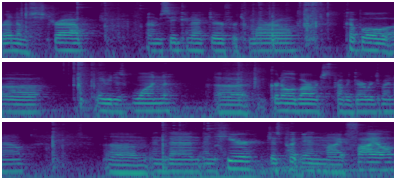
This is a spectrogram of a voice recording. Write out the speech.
random strap, MC connector for tomorrow, a couple, uh, maybe just one uh, granola bar, which is probably garbage by now. Um, and then in here, just put in my file,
